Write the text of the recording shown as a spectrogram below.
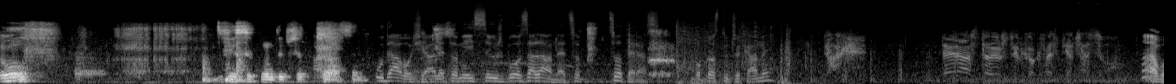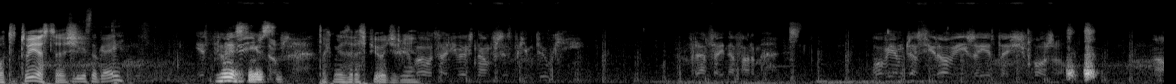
Uff! Dwie sekundy przed czasem. Udało się, ale to miejsce już było zalane. Co, co teraz? Po prostu czekamy? Teraz to już tylko kwestia czasu. A, bo ty tu jesteś. Jest okej? Jest No jestem, jestem. Tak mnie zrespiło dziwnie. Chyba ocaliłeś nam wszystkim tyłki. Wracaj na farmę. Powiem Jasirowi, że jesteś w porządku. No,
